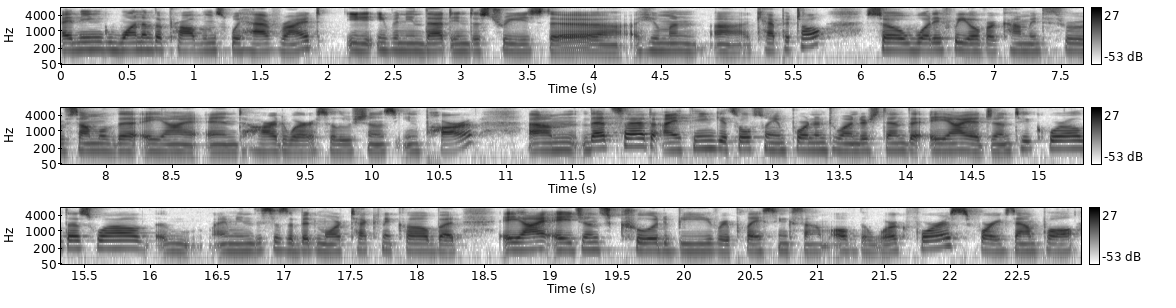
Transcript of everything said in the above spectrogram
I think one of the problems we have, right, even in that industry, is the human uh, capital. So what if we overcome it through some of the AI and hardware solutions in par? Um, that said, I think it's also important to understand the AI agentic world as well. Um, I mean, this is a bit more technical, but AI agents could be replacing some of the workforce. For example,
